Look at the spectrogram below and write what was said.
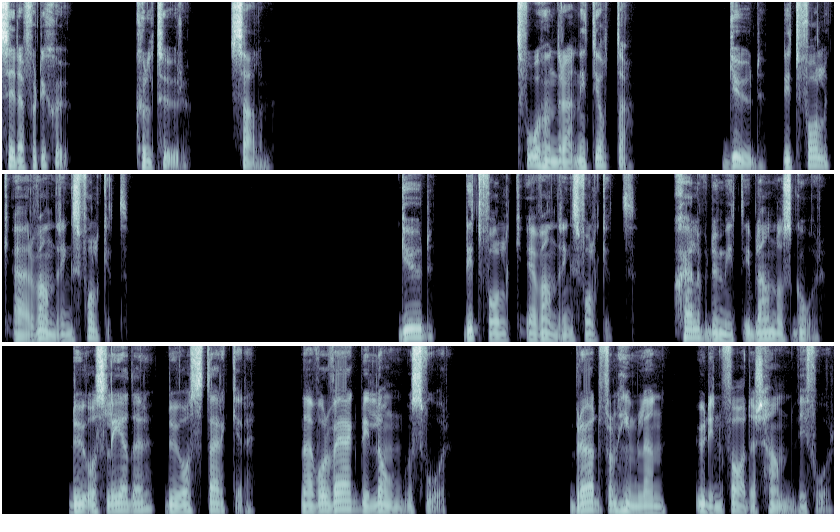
Sida 47. Kultur. Psalm. 298. Gud, ditt folk är vandringsfolket. Gud, ditt folk är vandringsfolket. Själv du mitt ibland oss går. Du oss leder, du oss stärker, när vår väg blir lång och svår. Bröd från himlen ur din faders hand vi får.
